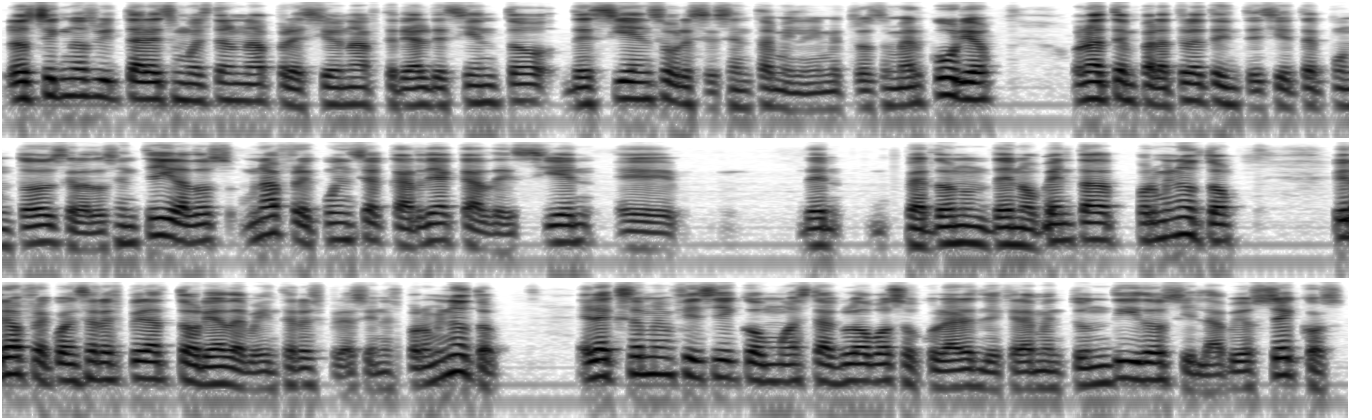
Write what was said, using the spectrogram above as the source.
Los signos vitales muestran una presión arterial de, 100, de 100 sobre 60 milímetros de mercurio, una temperatura de 37.2 grados centígrados, una frecuencia cardíaca de 100, eh, perdón, de 90 por minuto, y una frecuencia respiratoria de 20 respiraciones por minuto. El examen físico muestra globos oculares ligeramente hundidos y labios secos.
